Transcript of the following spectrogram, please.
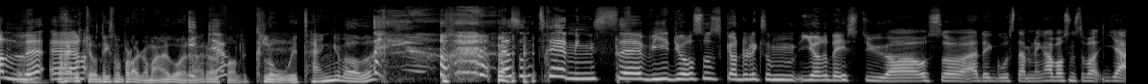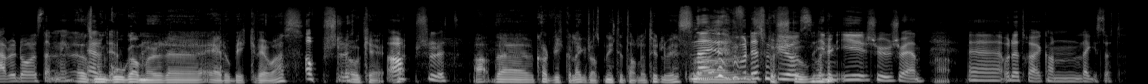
Alle det er ikke noe som har plaga meg i det året her, i hvert fall. Chloé Tang, var det det? Det er sånn treningsvideoer, så skal du liksom gjøre det i stua, og så er det god stemning. Jeg bare syns det var jævlig dårlig stemning. Er Som en god gammel eh, aerobic-VHS? Absolutt. Ok. Absolutt. Ja, det klarte vi ikke å legge fra oss på 90-tallet, tydeligvis. så Nei, for det tok vi oss inn i 2021. Eh, og det tror jeg kan legge støtt.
